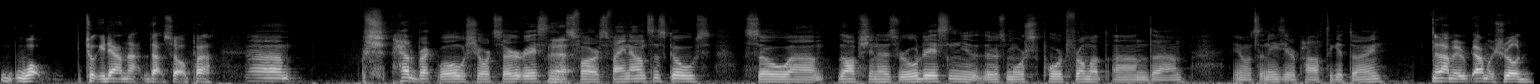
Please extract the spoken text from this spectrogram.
what took you down that, that sort of path? Um, had a brick wall with short circuit racing Yeah. as far as finances goes. So um, the option is road racing. You, there's more support from it, and um, you know it's an easier path to get down. And how, many, how much road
